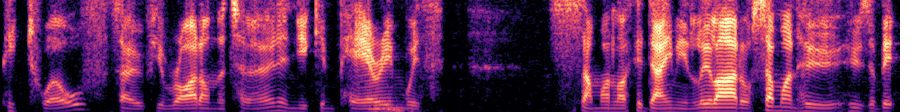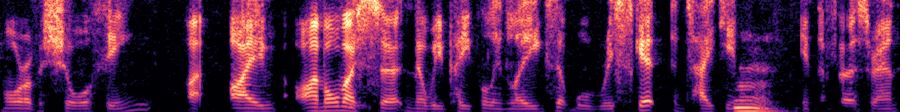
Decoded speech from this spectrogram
pick twelve, so if you're right on the turn and you can pair him Mm. with someone like a Damian Lillard or someone who who's a bit more of a sure thing. I, I I'm almost certain there'll be people in leagues that will risk it and take him Mm. in the first round.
